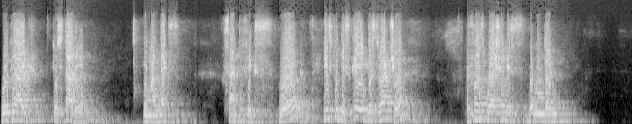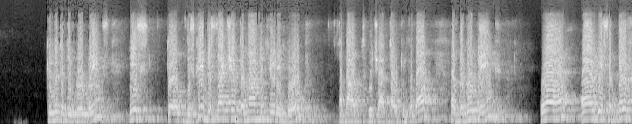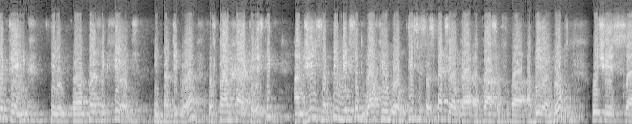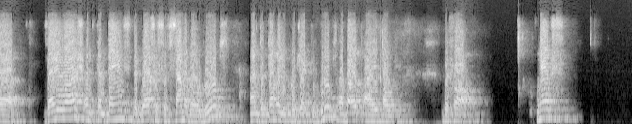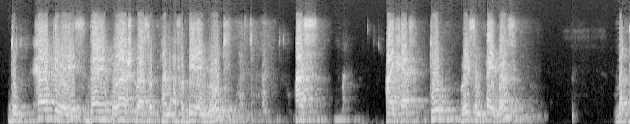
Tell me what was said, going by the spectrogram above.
would like to study in my next scientific work, is to describe the structure. The first question is the intercommutative group rings, is to describe the structure of the normed unit group, about which I'm talking about, of the group ring, where R is a perfect ring in a perfect field in particular of prime characteristic and G is a p-mixed Warfield group. This is a special class of uh, abelian groups which is uh, very large and contains the classes of summable groups and the totally projective groups about I talked before. Next, the character very large class of, of abelian groups as I have two recent papers, but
